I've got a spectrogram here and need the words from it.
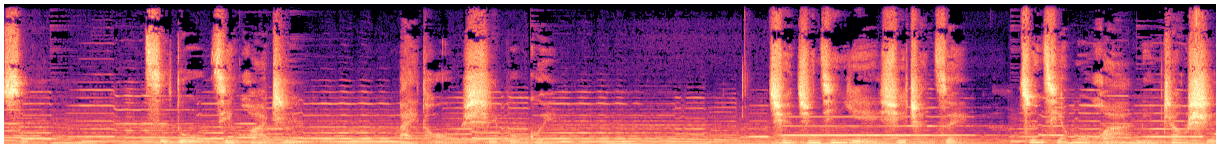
宿。此度镜花枝，劝君今夜须沉醉，尊前莫话明朝事。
